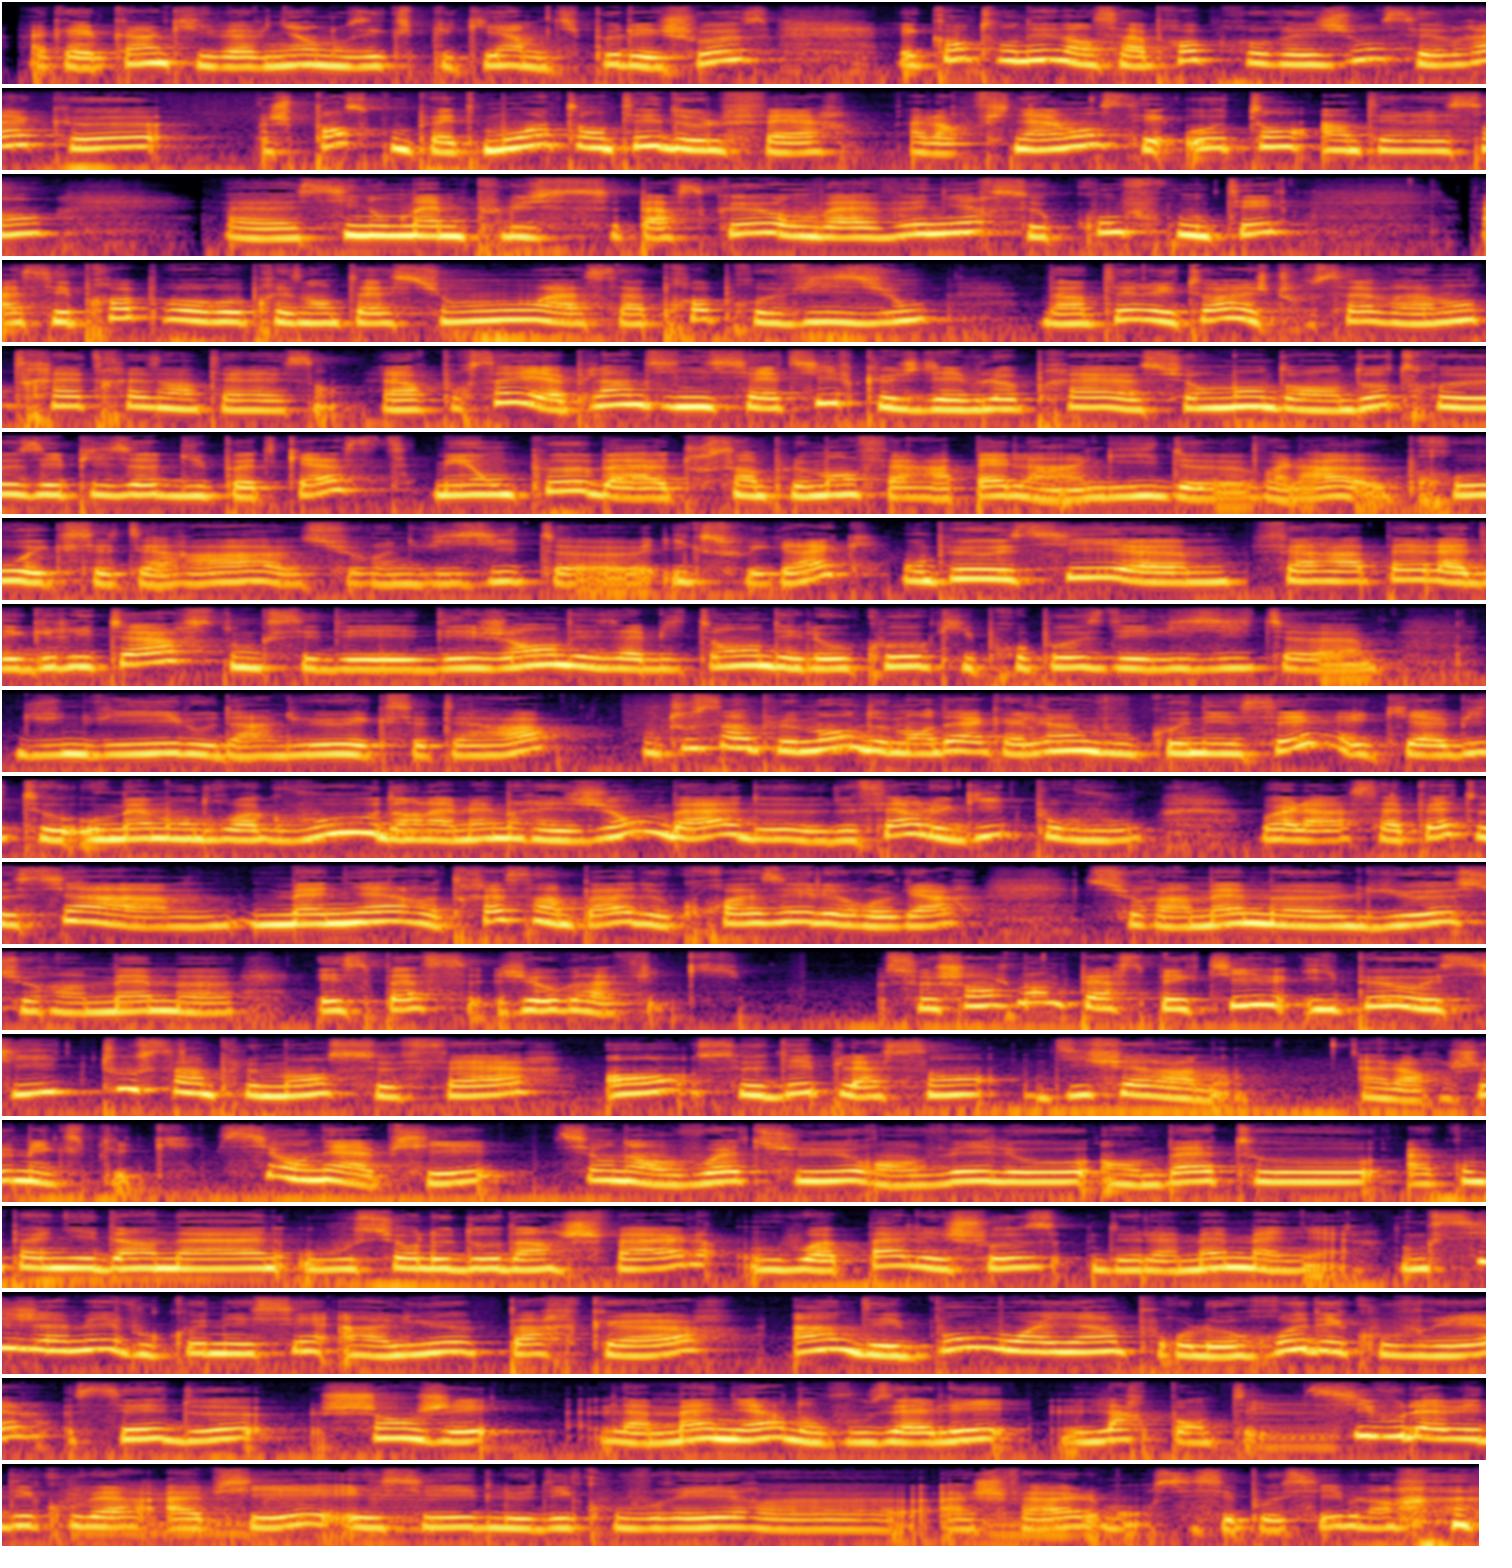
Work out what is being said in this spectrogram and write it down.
à quelqu'un qui va venir nous expliquer un petit peu les choses. Et quand on est dans sa propre région, c'est vrai que je pense qu'on peut être moins tenté de le faire. Alors finalement, c'est autant intéressant, euh, sinon même plus, parce qu'on va venir se confronter à ses propres représentations, à sa propre vision d'un territoire et je trouve ça vraiment très très intéressant. Alors pour ça, il y a plein d'initiatives que je développerai euh, sûrement dans d'autres épisodes du podcast, mais on peut bah, tout simplement faire appel à un guide euh, voilà euh, pro etc sur une visite X ou Y. On peut aussi faire appel à des greeters, donc c'est des, des, gens, des habitants, des locaux qui proposent des visites d'une ville ou d'un lieu, etc. Ou tout simplement demander à quelqu'un que vous connaissez et qui habite au même endroit que vous, ou dans la même région, bah, de, faire le guide pour vous. Voilà, ça peut être aussi une manière très sympa de croiser les regards sur un même euh, lieu, sur un même euh, espace géographique. Ce changement de perspective, il peut aussi tout simplement se faire en se déplaçant différemment. Alors, je m'explique. Si on est à pied, si on est en voiture, en vélo, en bateau, accompagné d'un âne ou sur le dos d'un cheval, on voit pas les choses de la même manière. Donc si jamais vous connaissez un lieu par cœur, un des bons moyens pour le redécouvrir, c'est de changer la manière dont vous allez l'arpenter. Si vous l'avez découvert à pied, essayez de le découvrir euh, à cheval, bon si c'est possible. Hein.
